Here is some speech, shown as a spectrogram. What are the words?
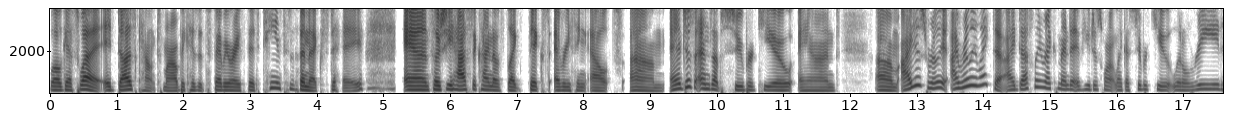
Well, guess what? It does count tomorrow because it's February 15th the next day. And so she has to kind of like fix everything else. Um, and it just ends up super cute. And um, I just really, I really liked it. I definitely recommend it if you just want like a super cute little read,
